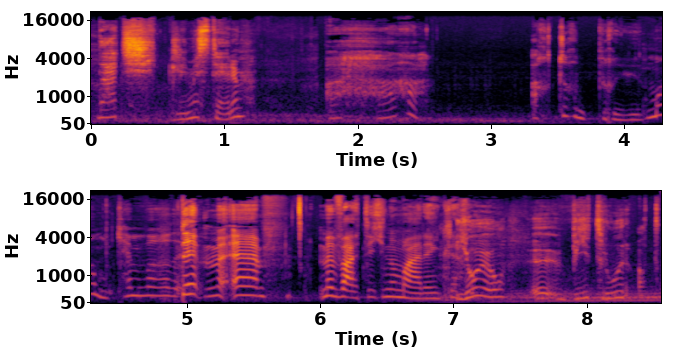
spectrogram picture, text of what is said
Det er et skikkelig mysterium. Aha. Arthur Brumann, hvem var det? Det, vi, eh, vi veit ikke noe mer, egentlig. Jo, jo. eh, vi tror at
